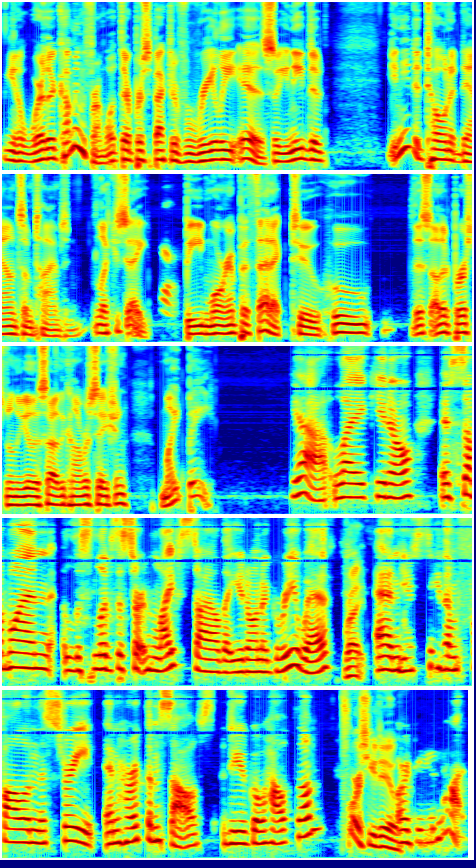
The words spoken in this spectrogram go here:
you know where they're coming from, what their perspective really is. So you need to you need to tone it down sometimes. Like you say, yeah. be more empathetic to who this other person on the other side of the conversation might be. Yeah, like you know, if someone lives a certain lifestyle that you don't agree with, right, and you see them fall in the street and hurt themselves, do you go help them? Of course you do, or do you not?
